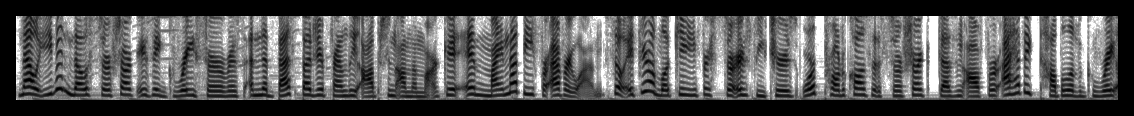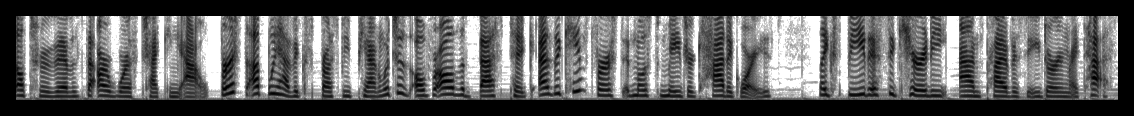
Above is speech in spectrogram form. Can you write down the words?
Now, even though Surfshark is a great service and the best budget friendly option on the market, it might not be for everyone. So, if you're looking for certain features or protocols that Surfshark doesn't offer, I have a couple of great alternatives that are worth checking out. First up, we have ExpressVPN, which is overall the best pick as it came first in most major categories, like speed, security, and privacy during my tests.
